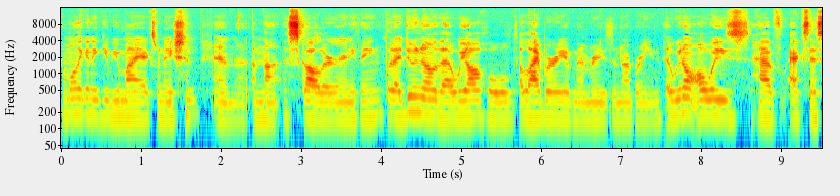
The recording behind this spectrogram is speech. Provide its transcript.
i'm only going to give you my explanation and uh, I'm not a scholar or anything, but I do know that we all hold a library of memories in our brain that we don't always have access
